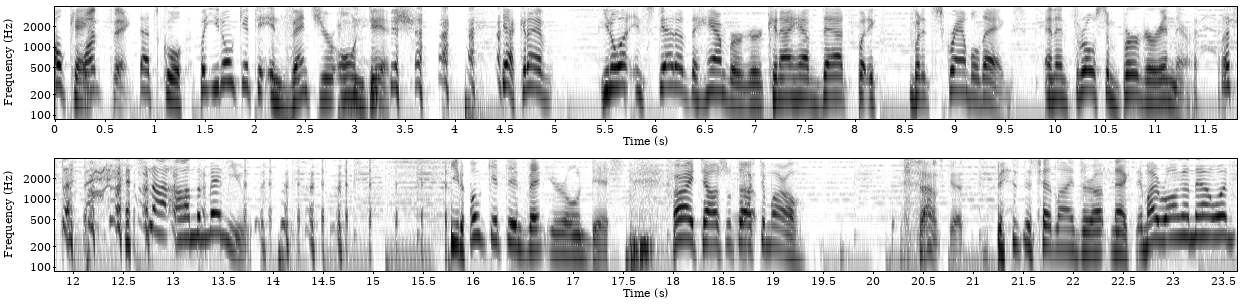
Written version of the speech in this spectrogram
Okay, One thing. That's cool. But you don't get to invent your own dish. yeah, can I have? You know what? Instead of the hamburger, can I have that? But it, but it's scrambled eggs, and then throw some burger in there. That's not. that's not on the menu. You don't get to invent your own dish. All right, Tausch, we'll talk tomorrow. Sounds good. Business headlines are up next. Am I wrong on that one?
